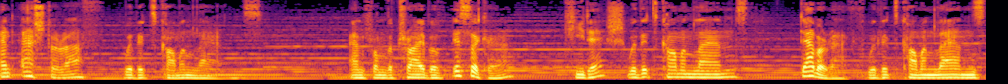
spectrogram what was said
and Ashtaroth with its common lands. And from the tribe of Issachar, Kedesh with its common lands, Daberath with its common lands,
